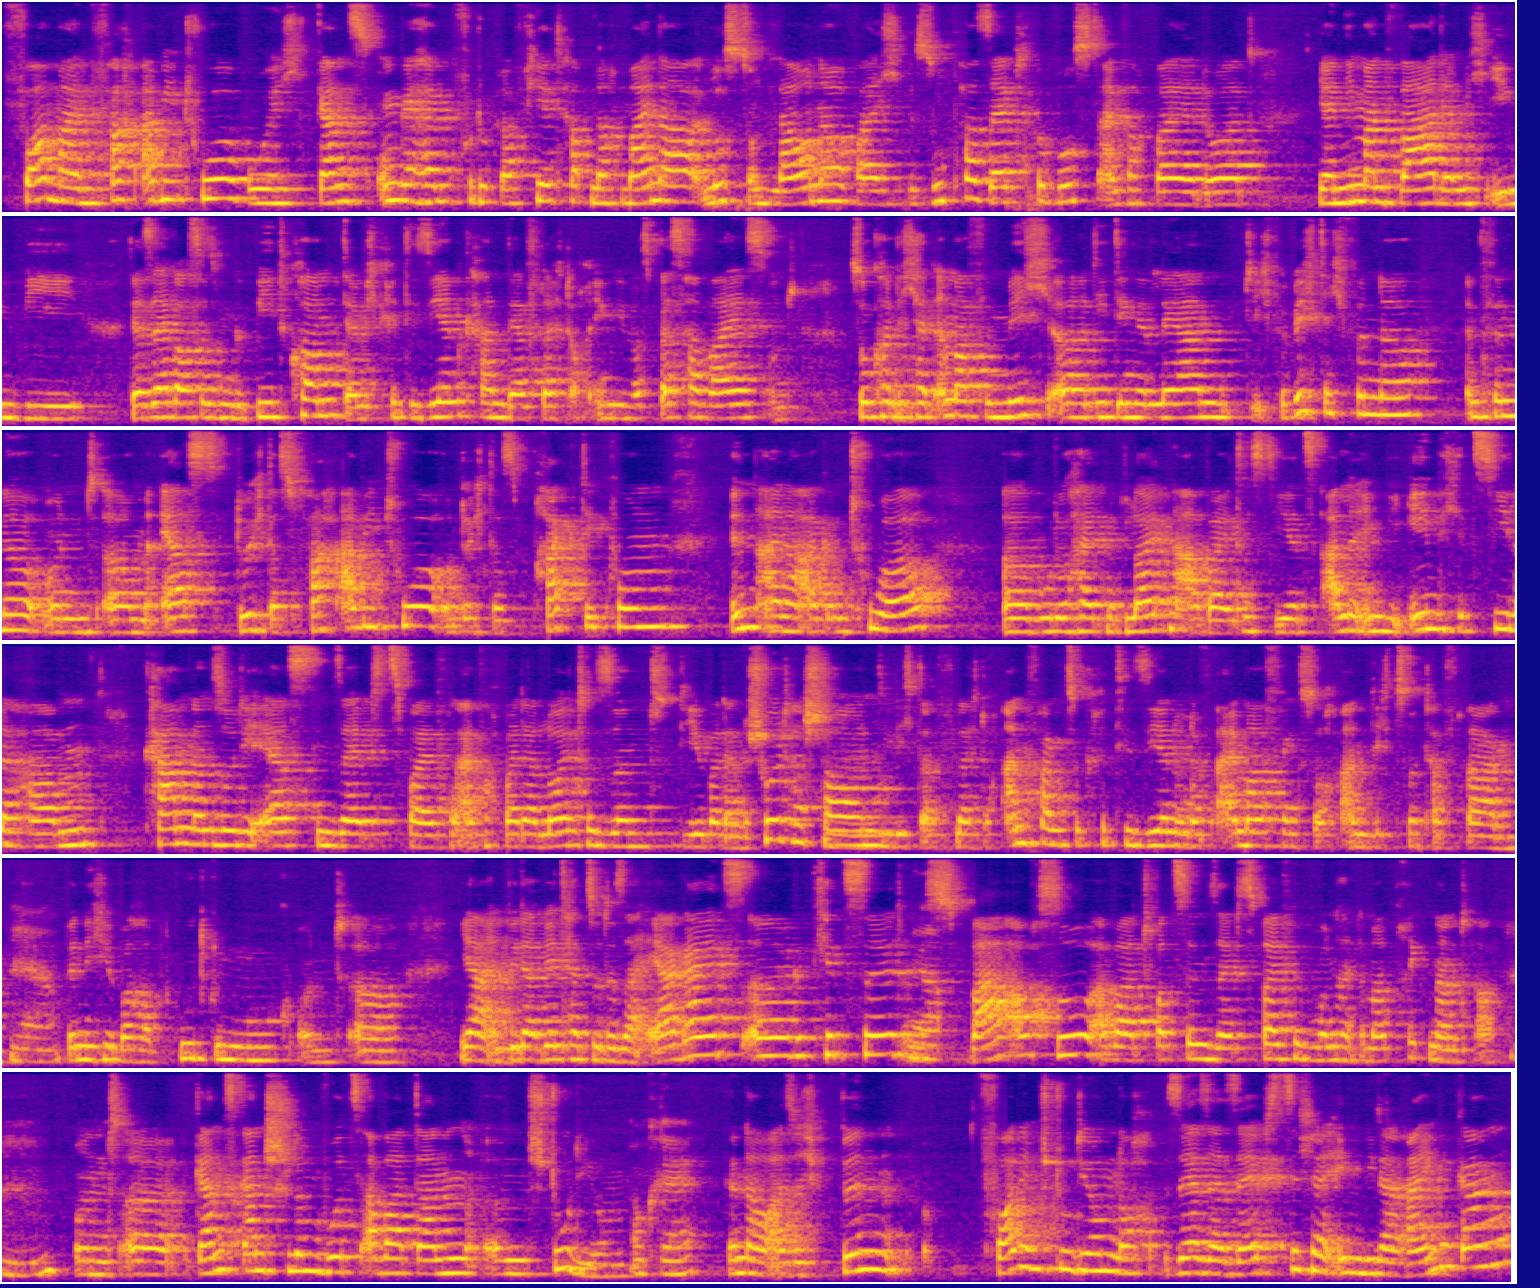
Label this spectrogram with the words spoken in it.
vor meinem Fachabitur, wo ich ganz ungehemmt fotografiert habe nach meiner Lust und Laune, war ich super selbstbewusst, einfach weil dort ja niemand war, der mich irgendwie, der selber aus diesem Gebiet kommt, der mich kritisieren kann, der vielleicht auch irgendwie was besser weiß. Und so konnte ich halt immer für mich äh, die Dinge lernen, die ich für wichtig finde, empfinde. Und ähm, erst durch das Fachabitur und durch das Praktikum in einer Agentur, äh, wo du halt mit Leuten arbeitest, die jetzt alle irgendwie ähnliche Ziele haben, kamen dann so die ersten Selbstzweifel, einfach weil da Leute sind, die über deine Schulter schauen, mhm. die dich dann vielleicht auch anfangen zu kritisieren und auf einmal fängst du auch an, dich zu hinterfragen. Ja. Bin ich überhaupt gut genug? Und äh, ja, entweder wird halt so dieser Ehrgeiz äh, gekitzelt und es war auch so, aber trotzdem Selbstzweifel wurden halt immer prägnanter. Mhm. Und äh, ganz, ganz schlimm wurde es aber dann im Studium. Okay. Genau, also ich bin vor dem Studium noch sehr, sehr selbstsicher irgendwie da reingegangen,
